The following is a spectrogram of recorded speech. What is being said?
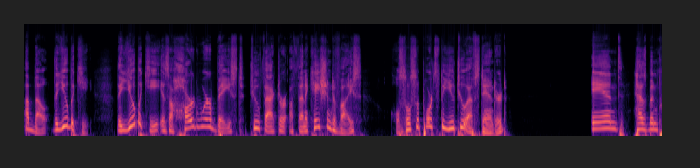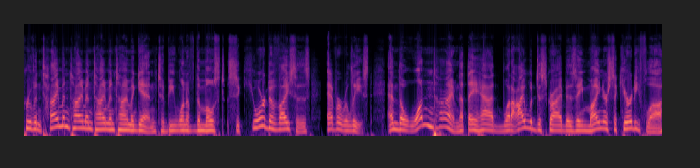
about the YubiKey. The YubiKey is a hardware based two factor authentication device, also supports the U2F standard, and has been proven time and time and time and time again to be one of the most secure devices ever released. And the one time that they had what I would describe as a minor security flaw,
